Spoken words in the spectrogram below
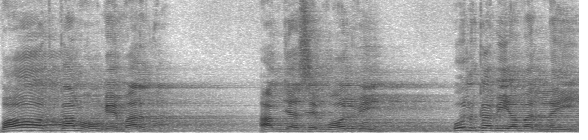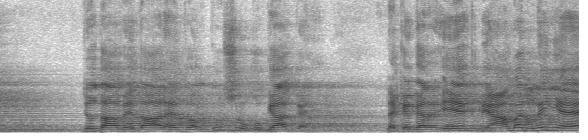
بہت کم ہوں گے مرد۔ ہم جیسے مولوی، ان کا بھی عمل نہیں۔ جو دعوے دار ہے تو ہم دوسروں کو کیا کہیں؟ لیکن اگر ایک میں عمل نہیں ہے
